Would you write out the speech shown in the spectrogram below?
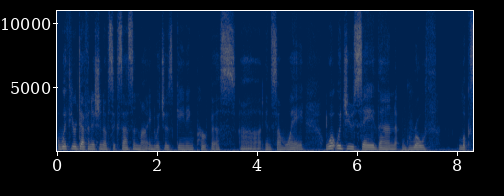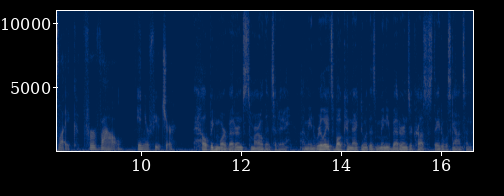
with your definition of success in mind, which is gaining purpose uh, in some way, what would you say then growth looks like for VOW in your future? Helping more veterans tomorrow than today. I mean, really, it's about connecting with as many veterans across the state of Wisconsin.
